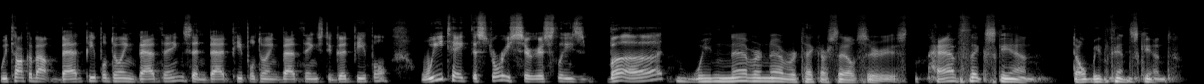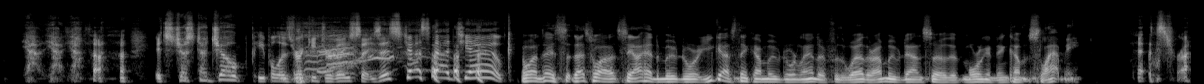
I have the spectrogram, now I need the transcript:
we talk about bad people doing bad things and bad people doing bad things to good people we take the story seriously but we never never take ourselves serious have thick skin don't be thin skinned yeah, yeah, yeah. it's just a joke, people, as Ricky Gervais says. It's just a joke. well, that's why, see, I had to move to, you guys think I moved to Orlando for the weather. I moved down so that Morgan didn't come and slap me. That's right.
